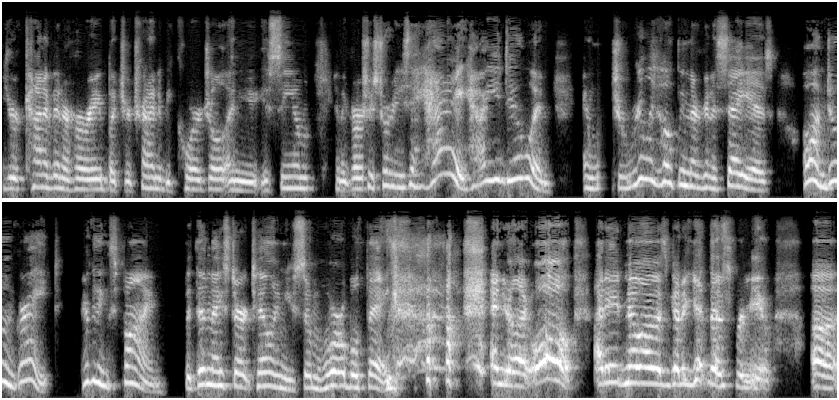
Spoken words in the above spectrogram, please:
you're kind of in a hurry, but you're trying to be cordial, and you, you see them in the grocery store and you say, "Hey, how you doing?" And what you're really hoping they're going to say is, "Oh, I'm doing great. Everything's fine." But then they start telling you some horrible thing. and you're like, whoa, I didn't know I was going to get this from you. Uh,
